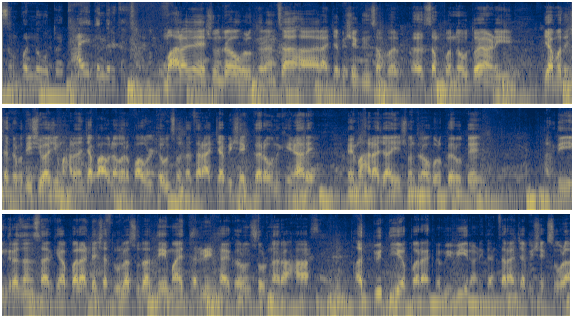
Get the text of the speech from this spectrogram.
संपन्न होतोय. काय एकंदरीत महाराजा यशवंतराव होळकरांचा हा राज्याभिषेक दिन संपर संपन्न होतोय आणि यामध्ये छत्रपती शिवाजी महाराजांच्या पावलावर पाऊल ठेवून स्वतःचा राज्याभिषेक करवून घेणारे हे महाराजा यशवंतराव होळकर होते. अगदी इंग्रजांसारख्या बलाढ्य शत्रूला सुद्धा देमाय धरणी ठाय करून सोडणारा हा अद्वितीय पराक्रमी वीर आणि त्यांचा राज्याभिषेक सोहळा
